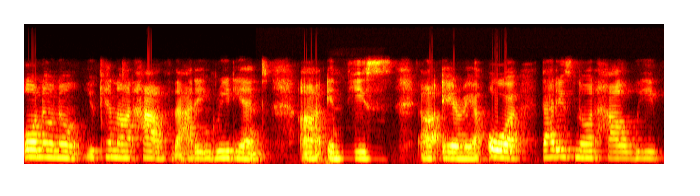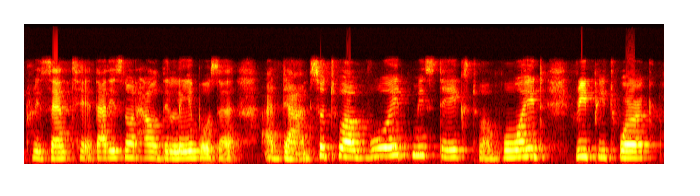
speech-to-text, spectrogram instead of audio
oh no no you cannot have that ingredient uh, in this uh, area or that is not how we present it. That is not how the labels are, are done. So to avoid mistakes to avoid repeat work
